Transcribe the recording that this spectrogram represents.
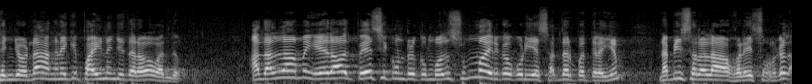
செஞ்சோன்னா அங்கனைக்கு பதினஞ்சு தடவை வந்துடும் அதல்லாமல் ஏதாவது பேசி கொண்டிருக்கும் போது சும்மா இருக்கக்கூடிய சந்தர்ப்பத்திலையும் நபி ஸல்லல்லாஹு அலைஹி அவர்கள்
